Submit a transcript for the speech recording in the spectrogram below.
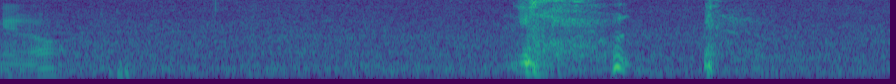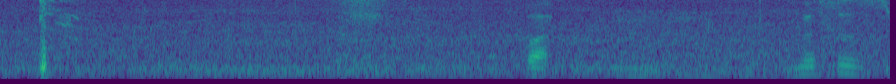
You know? but mm, this is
